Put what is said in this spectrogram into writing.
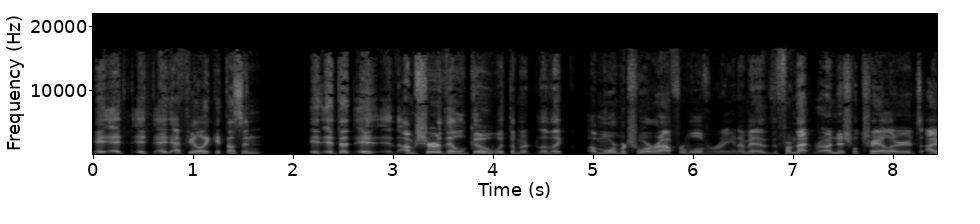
It, it, it, it I feel like it doesn't. It, it, it, I'm sure they'll go with the like a more mature route for Wolverine. I mean, uh, from that initial trailer, it's I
